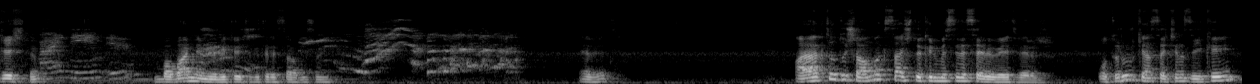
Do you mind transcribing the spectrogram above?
Geçtim. Babaannem yönetiyor Twitter hesabı sanki. Evet. Ayakta duş almak saç dökülmesine sebebiyet verir. Otururken saçınızı yıkayın.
